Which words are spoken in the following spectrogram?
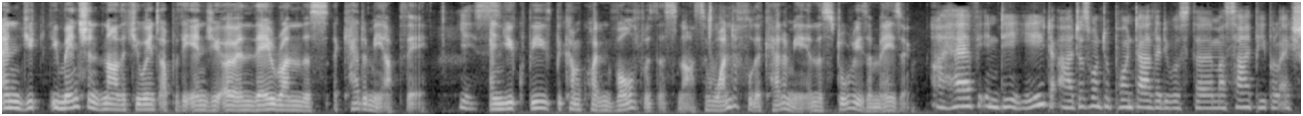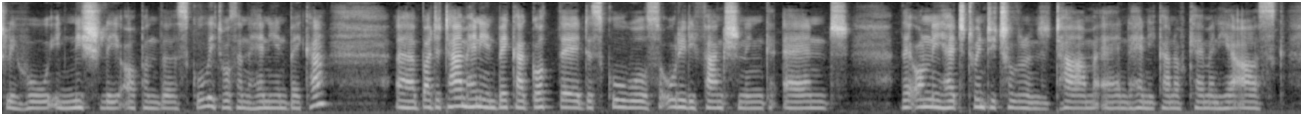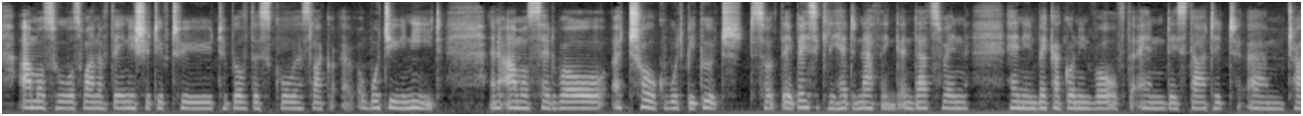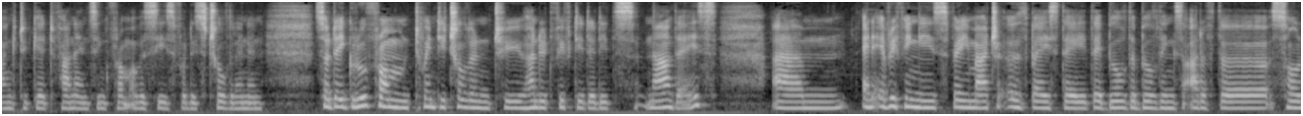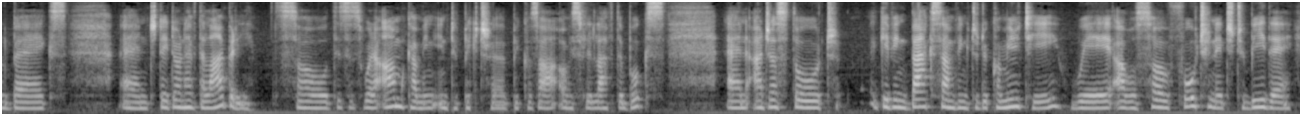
And you, you mentioned now that you went up with the NGO and they run this academy up there. Yes. And you, you've become quite involved with this now. It's a wonderful academy and the story is amazing. I have indeed. I just want to point out that it was the Maasai people actually who initially opened the school. It wasn't Henny and Becca. Uh, by the time Henny and Becca got there, the school was already functioning and they only had 20 children at a time. And Henny kind of came and he asked Amos, who was one of the initiative to, to build the school, it's like, uh, what do you need? And Amos said, well, a chalk would be good. So they basically had nothing. And that's when Henny and Becca got involved and they started um, trying to get financing from overseas for these children. And so they grew from 20 children to 150 that it's nowadays. Um, and everything is very much earth based. They, they build the buildings out of the soil bags and they don't have the library. So this is where I'm coming into picture because I obviously love the books, and I just thought giving back something to the community where I was so fortunate to be there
